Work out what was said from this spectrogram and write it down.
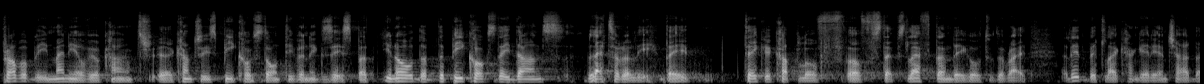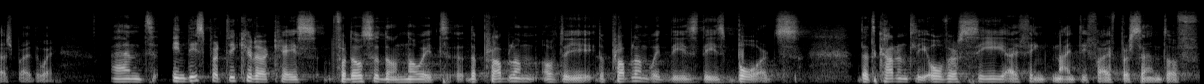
probably in many of your country, uh, countries, peacocks don't even exist. But you know, the, the peacocks, they dance laterally. They take a couple of, of steps left and they go to the right. A little bit like Hungarian Csárdás, by the way. And in this particular case, for those who don't know it, the problem of the, the problem with these, these boards that currently oversee, I think, 95% of,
